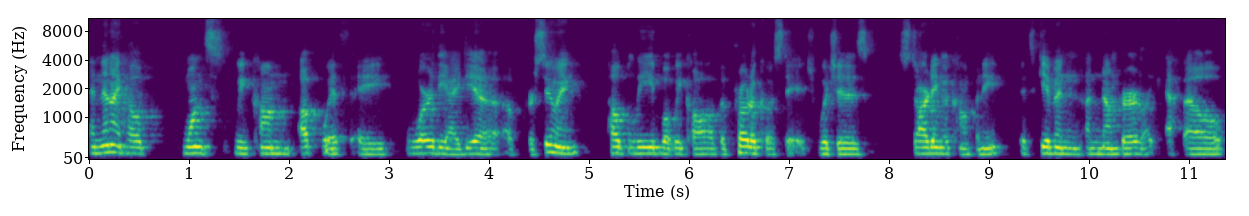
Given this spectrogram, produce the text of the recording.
and then I help, once we come up with a worthy idea of pursuing, help lead what we call the protoco stage, which is starting a company. It's given a number like FLXX.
